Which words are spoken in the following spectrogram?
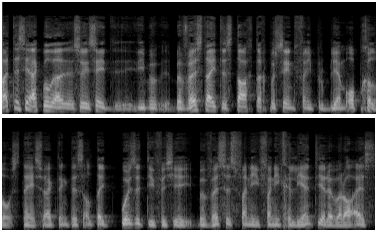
Wat is ek wil so jy sê die be bewustheid is 80% van die probleem opgelos, nê? Nee, so ek dink dis altyd positief as jy bewus is van die van die geleenthede wat daar is.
